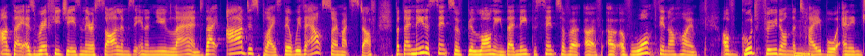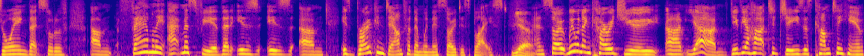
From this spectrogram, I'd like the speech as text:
aren't they, as refugees and their asylums in a new land, they are displaced. They're without so much stuff, but they need a sense of belonging. They need the sense of a, of, of warmth in a home, of good food on the table and enjoying that sort of, um, family atmosphere that is, is, um, is broken down for them when they're so displaced. Yeah. And so we want to encourage you, um, yeah, give your heart to Jesus, come to Him,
